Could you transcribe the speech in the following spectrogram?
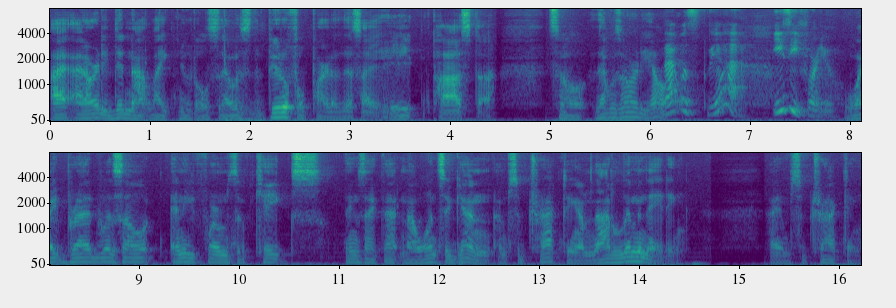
I, I already did not like noodles. That was the beautiful part of this. I hate pasta. So that was already out. That was, yeah, easy for you. White bread was out, any forms of cakes, things like that. Now, once again, I'm subtracting. I'm not eliminating. I am subtracting,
